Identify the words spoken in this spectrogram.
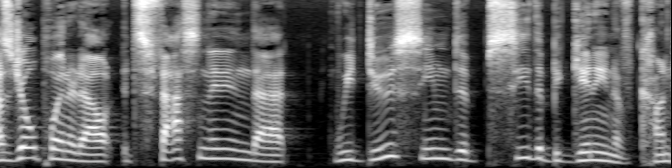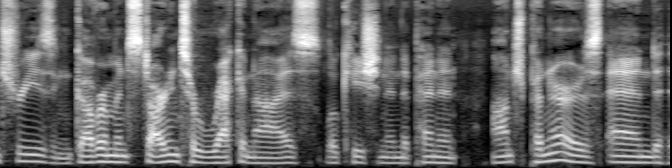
As Joel pointed out, it's fascinating that we do seem to see the beginning of countries and governments starting to recognize location independent entrepreneurs and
